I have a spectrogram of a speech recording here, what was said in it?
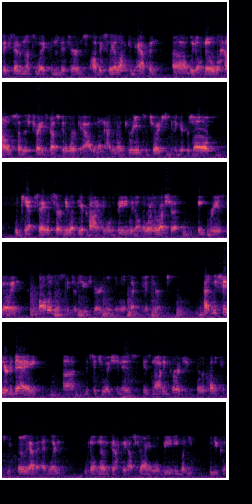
six, seven months away from the midterms. Obviously, a lot can happen. Uh, we don't know how some of this trade stuff's going to work out. We don't know how the North Korean situation is going to get resolved. We can't say with certainty what the economy will be. We don't know where the Russia inquiry is going. All of those things are huge variables that will affect the midterms. As we sit here today, uh, the situation is is not encouraging for Republicans. We clearly have a headwind. We don't know exactly how strong it will be, but you, when you co-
